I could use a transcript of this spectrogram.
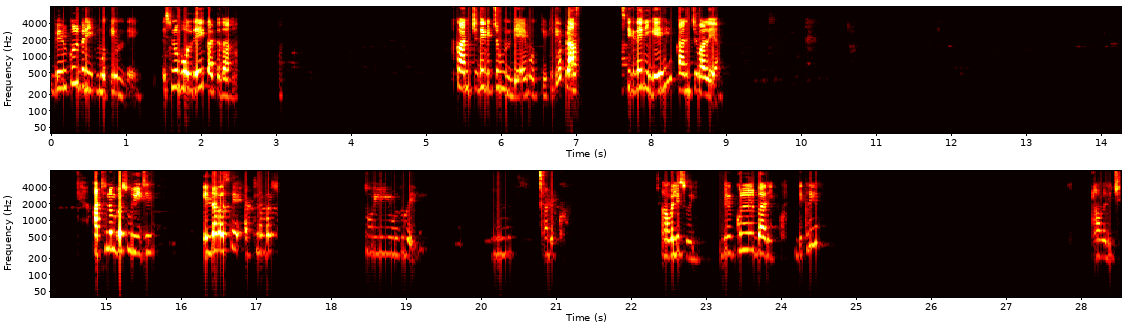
ਬਿਲਕੁਲ ਬਰੀਕ ਮੋਤੀ ਹੁੰਦੇ। ਇਸ ਨੂੰ ਬੋਲਦੇ ਹੀ ਕੱਟਦਾਨਾ ਕੰਚ ਦੇ ਵਿੱਚ ਹੁੰਦੇ ਆ ਇਹ ਮੋਤੀ, ਠੀਕ ਹੈ? ਪਲਾਸਟਿਕ ਦੇ ਨਹੀਂਗੇ ਇਹ, ਕੰਚ ਵਾਲੇ ਆ। ਅੱਠ ਨੰਬਰ ਸੂਈ ਜੀ। ਇਹਨਾਂ ਵਾਸਤੇ 8 ਨੰਬਰ ਸੂਈ ਯੂਜ਼ ਹੋਏਗੀ ਹਮ, ਆ ਦੇਖੋ ਆ ਵਾਲੀ ਸੂਈ ਬਿਲਕੁਲ ਬਾਰੀਕ ਦਿਖ ਰਹੀ ਹੈ ਆ ਵਾਲੀ ਜੀ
